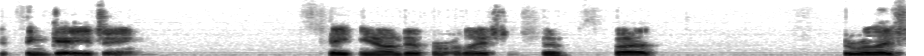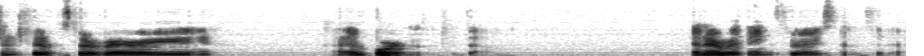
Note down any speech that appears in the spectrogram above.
It's engaging. It's taking on different relationships, but the relationships are very important to them, and everything's very sensitive.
